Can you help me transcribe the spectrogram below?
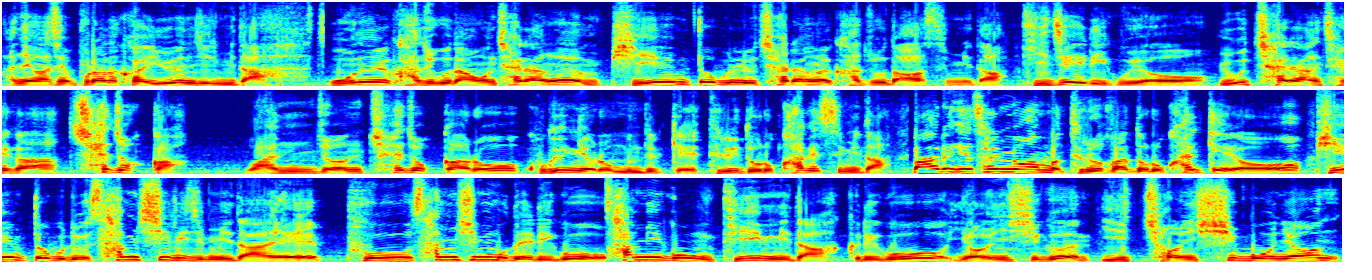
안녕하세요. 브라더카의 유현진입니다. 오늘 가지고 나온 차량은 BMW 차량을 가지고 나왔습니다. 디젤이고요. 이 차량 제가 최저가 완전 최저가로 고객 여러분들께 드리도록 하겠습니다. 빠르게 설명 한번 들어가도록 할게요. BMW 3 시리즈입니다. F30 모델이고 320D입니다. 그리고 연식은 2015년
